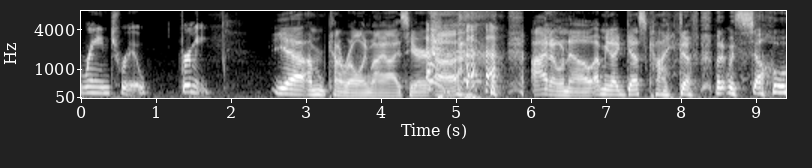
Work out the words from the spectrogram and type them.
reign true for me. Yeah, I'm kind of rolling my eyes here. Uh, I don't know. I mean, I guess kind of, but it was so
